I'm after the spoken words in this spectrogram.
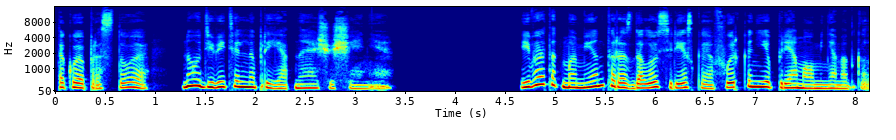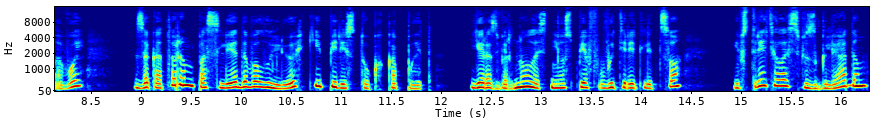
Такое простое, но удивительно приятное ощущение. И в этот момент раздалось резкое фырканье прямо у меня над головой, за которым последовал легкий перестук копыт. Я развернулась, не успев вытереть лицо, и встретилась взглядом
